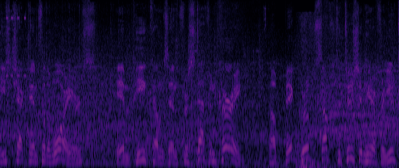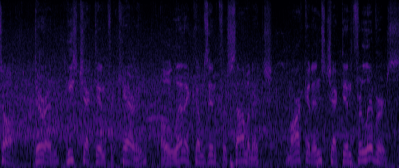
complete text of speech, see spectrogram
He's checked in for the Warriors. MP comes in for Stephen Curry. A big group substitution here for Utah. Duren, he's checked in for Carey. Olynyk comes in for Samanic. Markkanen's checked in for Livers.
